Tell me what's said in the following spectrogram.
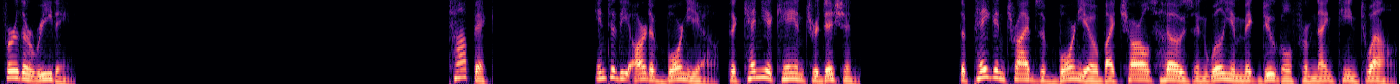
Further reading. Into the Art of Borneo, The Kenyah Kayan Tradition. The Pagan Tribes of Borneo by Charles Hose and William McDougall from 1912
